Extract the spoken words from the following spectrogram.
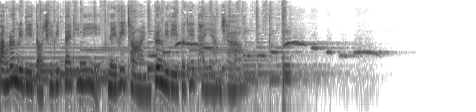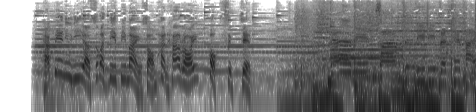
ฟังเรื่องดีๆ ต่อชีวิตได้ที่นี่ Navy Time เรื่องดีๆ ประเทศไทยยามเช้า Happy New Year สวัสดีปีใหม่ 2567เนวินทันเรื่องดีๆ ประเทศไทย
